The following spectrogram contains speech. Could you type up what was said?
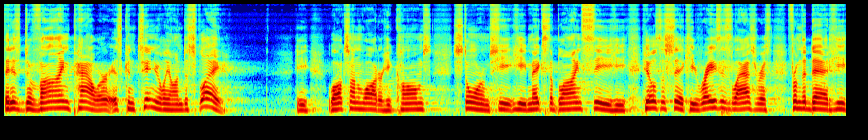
that his divine power is continually on display. He walks on water. He calms storms. He, he makes the blind see. He heals the sick. He raises Lazarus from the dead. He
